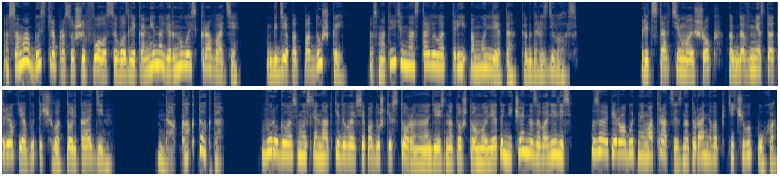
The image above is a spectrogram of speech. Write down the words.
а сама, быстро просушив волосы возле камина, вернулась к кровати, где под подушкой осмотрительно оставила три амулета, когда раздевалась. Представьте мой шок, когда вместо трех я вытащила только один. Да как так-то? Выругалась мысленно, откидывая все подушки в сторону, надеясь на то, что амулеты нечаянно завалились за первобытные матрацы из натурального птичьего пуха.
